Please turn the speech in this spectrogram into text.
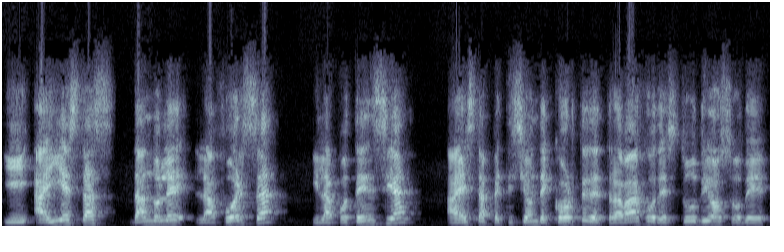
y ahí estás dándole la fuerza y la potencia a esta petición de corte, de trabajo, de estudios o de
